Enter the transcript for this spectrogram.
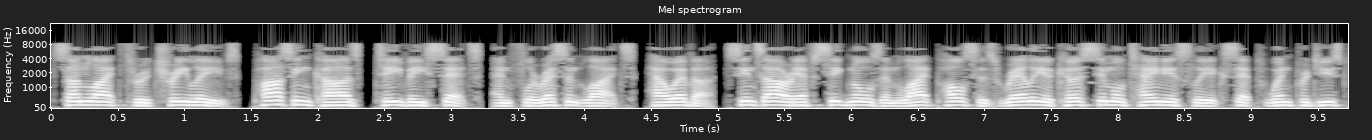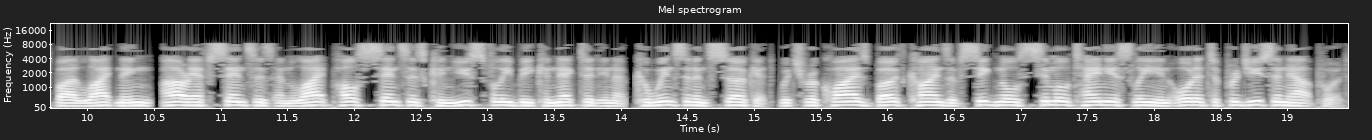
sunlight through tree leaves, passing cars, TV sets, and fluorescent lights. However, since RF signals and light pulses rarely occur simultaneously except when produced by lightning, RF sensors and light pulse sensors can usefully be connected in a coincidence circuit which requires both kinds of signals simultaneously in order to produce an output.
